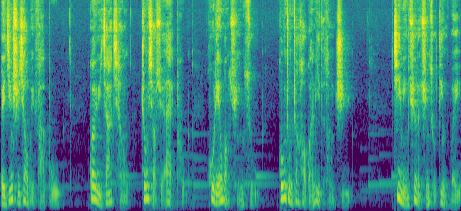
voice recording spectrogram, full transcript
北京市教委发布《关于加强中小学 App、互联网群组、公众账号管理的通知》，既明确了群组定位，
